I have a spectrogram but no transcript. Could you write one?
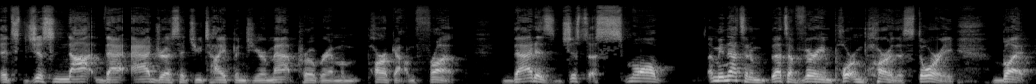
it's just not that address that you type into your map program and park out in front. That is just a small I mean that's an that's a very important part of the story, but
